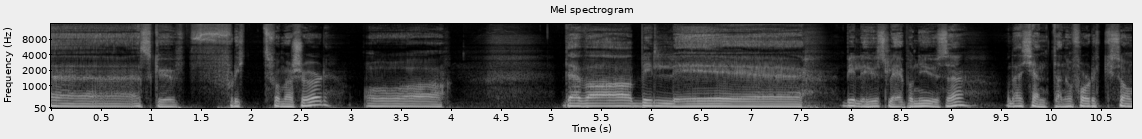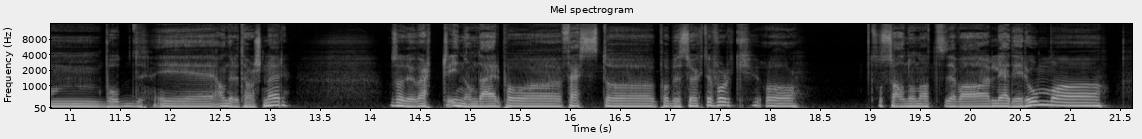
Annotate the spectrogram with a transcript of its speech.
Eh, jeg skulle flytte for meg sjøl, og det var billig, billig husleie på nyhuset. Og der kjente jeg noen folk som bodde i andre etasjen der. Og så hadde jeg vært innom der på fest og på besøk til folk, og så sa noen at det var ledige rom, og,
